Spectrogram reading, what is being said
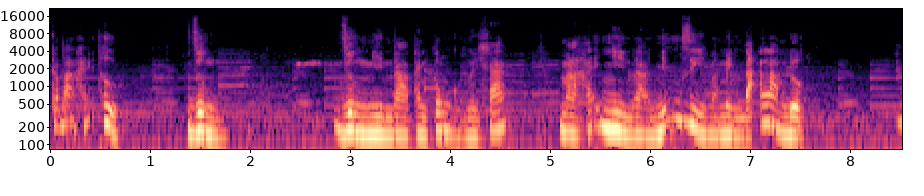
các bạn hãy thử dừng dừng nhìn vào thành công của người khác mà hãy nhìn vào những gì mà mình đã làm được. Ừ.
